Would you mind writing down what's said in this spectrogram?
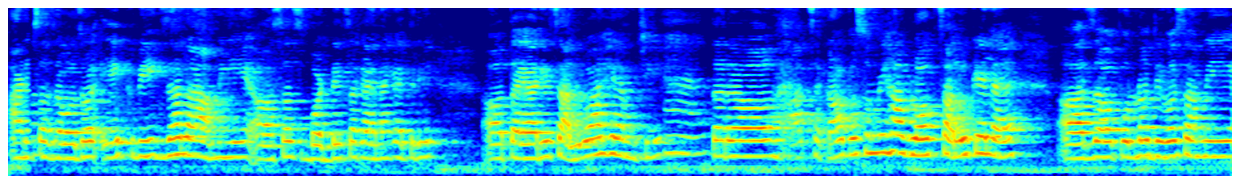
आणि जवळजवळ एक वीक झाला आम्ही असंच बर्थडेचं काही ना काहीतरी तयारी चालू आहे आमची. तर आज सकाळपासून मी हा ब्लॉग चालू केलाय. आज अ, पूर्ण दिवस आम्ही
